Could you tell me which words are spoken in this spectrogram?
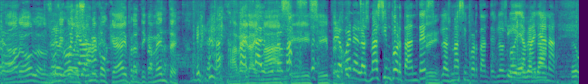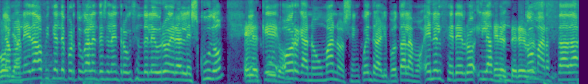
claro, los, Los únicos, los únicos que hay prácticamente. A ver, hay Alguno más, sí, sí, Pero pero... bueno, los más importantes, Sí. los más importantes, los Sí, Goya, mañana. Goya. La moneda oficial de Portugal antes de la introducción del euro era el escudo. El ¿En qué órgano humano se encuentra el hipotálamo? En el cerebro y la cincomarzada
